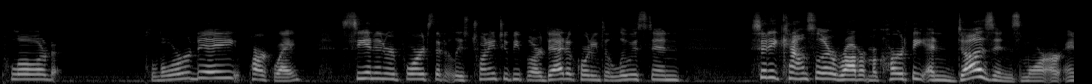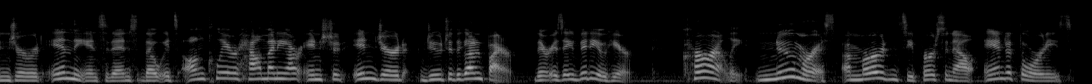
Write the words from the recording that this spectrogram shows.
Plord Plourde Parkway. CNN reports that at least 22 people are dead, according to Lewiston City Councilor Robert McCarthy and dozens more are injured in the incident, though it's unclear how many are injured, injured due to the gunfire. There is a video here. Currently, numerous emergency personnel and authorities,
